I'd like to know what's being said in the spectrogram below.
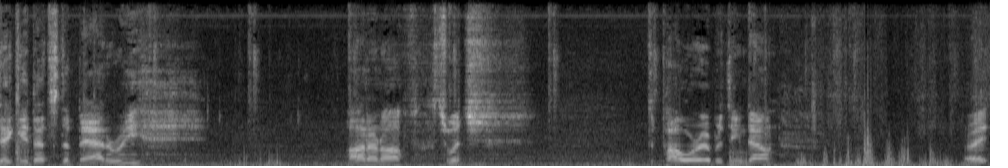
Take it that's the battery on and off switch to power everything down. Right?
